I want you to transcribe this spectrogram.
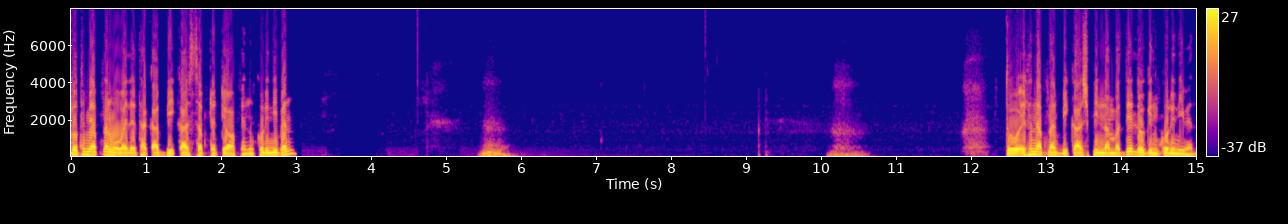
প্রথমে আপনার মোবাইলে থাকা বিকাশ সফটওয়্যারটি ওপেন করে নেবেন। তো এখানে আপনার বিকাশ পিন নাম্বার দিয়ে লগ করে নেবেন।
